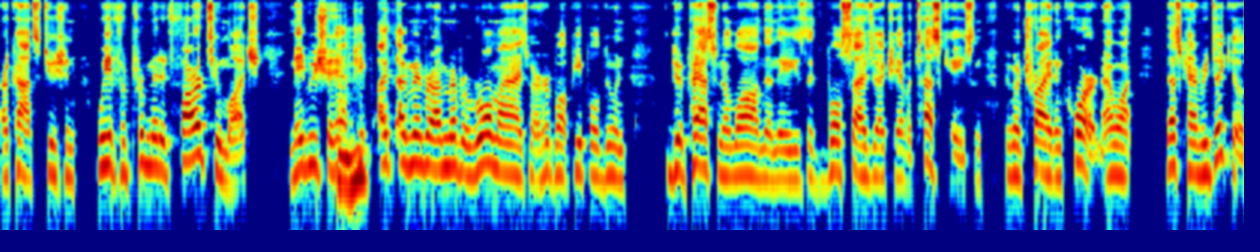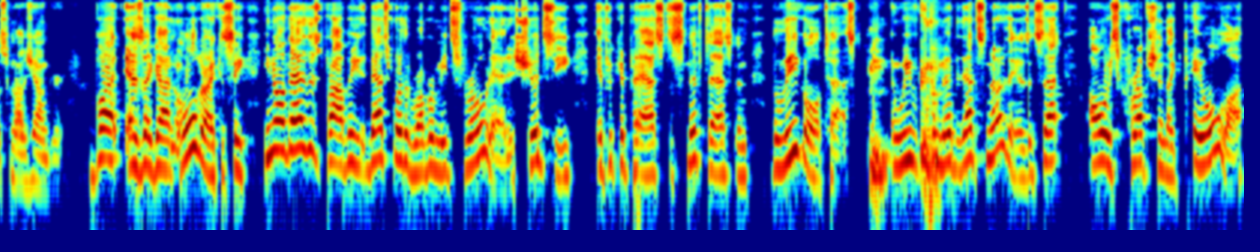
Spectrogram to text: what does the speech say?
our Constitution. We have permitted far too much. Maybe we should have mm-hmm. people. I, I, remember, I remember rolling my eyes when I heard about people doing, passing a law, and then they both sides actually have a test case, and they're going to try it in court. And I want that's kind of ridiculous when I was younger. But as I gotten older, I could see, you know, that is probably that's where the rubber meets the road at. It should see if it could pass the sniff test and the legal test. And we've committed that's another thing is it's not always corruption like payola.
